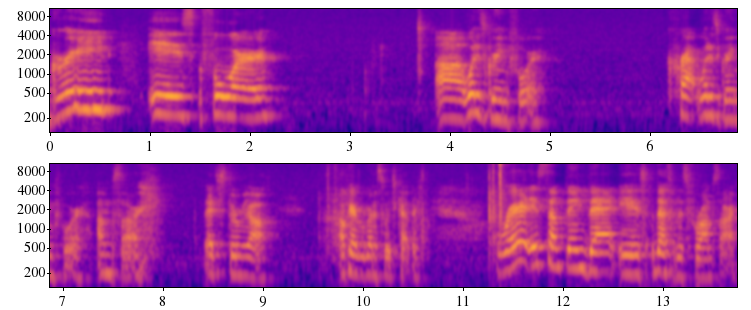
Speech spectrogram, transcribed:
Green is for, uh, what is green for? Crap, what is green for? I'm sorry. That just threw me off. Okay, we're gonna switch colors. Red is something that is, that's what it's for, I'm sorry.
